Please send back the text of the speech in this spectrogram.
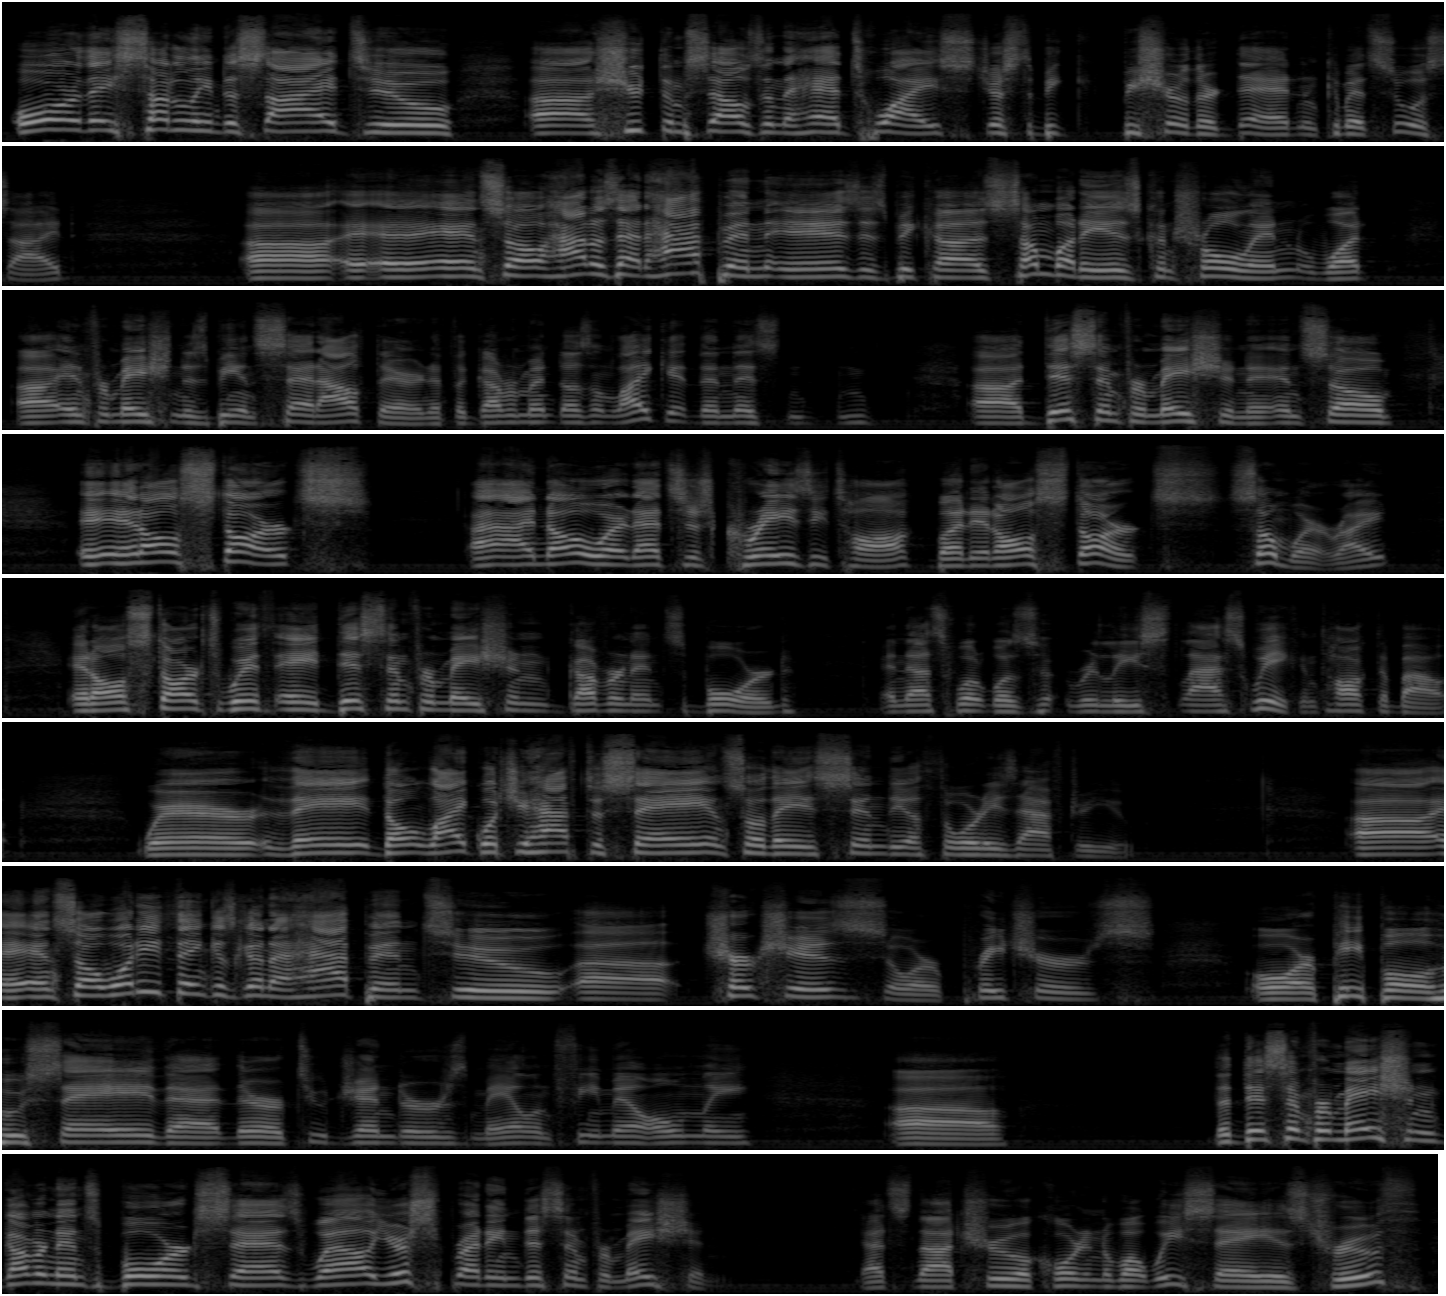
or they suddenly decide to uh, shoot themselves in the head twice just to be, be sure they're dead and commit suicide. Uh, and so how does that happen is is because somebody is controlling what uh, information is being set out there. And if the government doesn't like it then it's uh, disinformation. And so it, it all starts I know where that's just crazy talk, but it all starts somewhere, right? It all starts with a disinformation governance board, and that's what was released last week and talked about, where they don't like what you have to say, and so they send the authorities after you. Uh, and so, what do you think is going to happen to uh, churches or preachers or people who say that there are two genders, male and female only. Uh, the Disinformation Governance Board says, well, you're spreading disinformation. That's not true according to what we say is truth.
